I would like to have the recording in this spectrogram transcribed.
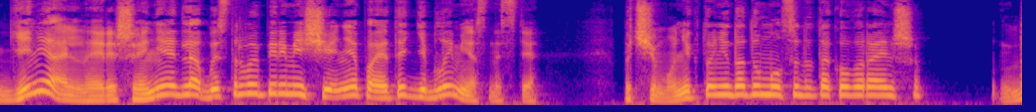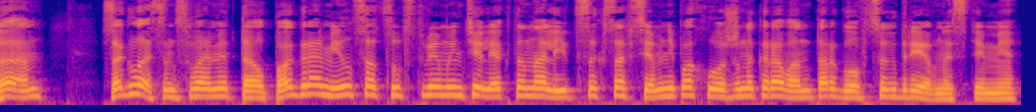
Гениальное решение для быстрого перемещения по этой гиблой местности. Почему никто не додумался до такого раньше? Да, согласен с вами, толпа громил с отсутствием интеллекта на лицах совсем не похожа на караван торговцев древностями.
